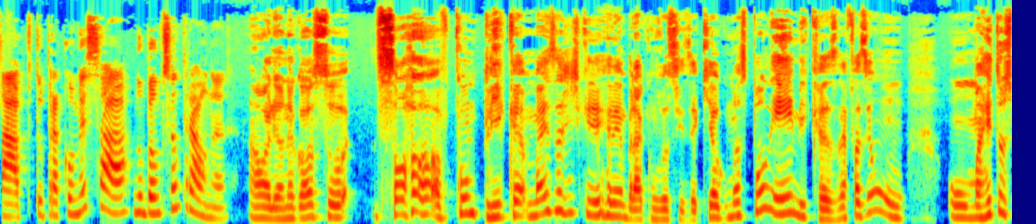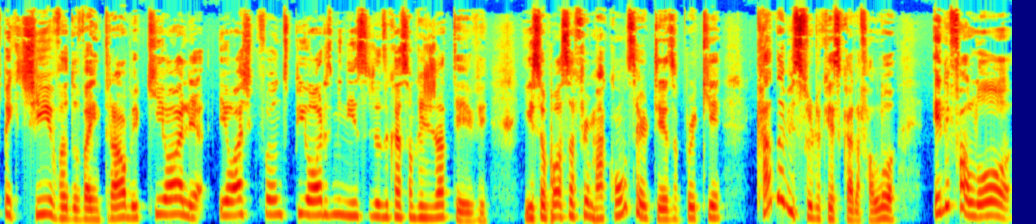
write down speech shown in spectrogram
apto para começar no Banco Central, né? Ah, olha, o negócio só complica, mas a gente queria relembrar com vocês aqui algumas polêmicas, né? Fazer um, uma retrospectiva do Weintraub, que, olha, eu acho que foi um dos piores ministros de educação que a gente já teve. Isso eu posso afirmar com certeza, porque cada absurdo que esse cara falou, ele falou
